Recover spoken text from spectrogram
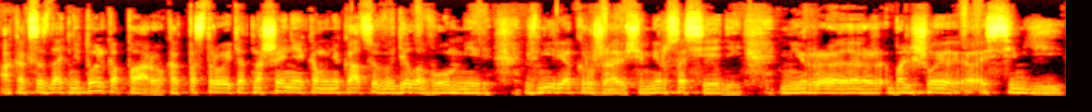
а как создать не только пару, а как построить отношения и коммуникацию в деловом мире, в мире окружающем, мир соседей, мир э, большой э, семьи,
